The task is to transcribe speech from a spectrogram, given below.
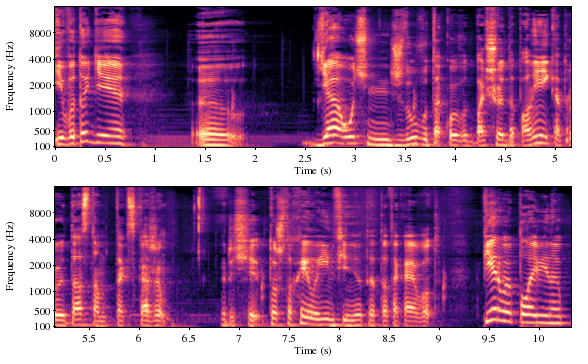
и в итоге э, я очень жду вот такое вот большое дополнение, которое даст нам, так скажем, короче, то, что Halo Infinite это такая вот первая половина,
